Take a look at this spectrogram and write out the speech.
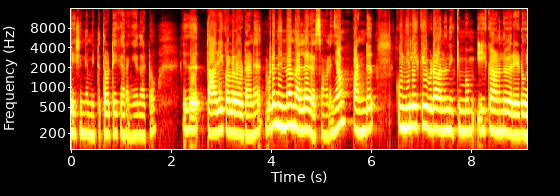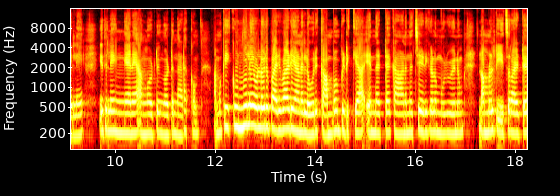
ശേഷം ഞാൻ മുറ്റത്തോട്ടേക്ക് ഇറങ്ങിയതാട്ടോ. ഇത് താഴേക്കുള്ള റോഡാണ് ഇവിടെ നിന്നാൽ നല്ല രസമാണ്. ഞാൻ പണ്ട് കുഞ്ഞിലേക്ക് ഇവിടെ വന്ന് നിൽക്കുമ്പം ഈ കാണുന്ന വരയിടം അല്ലേ? ഇതിലിങ്ങനെ അങ്ങോട്ടും ഇങ്ങോട്ടും നടക്കും. നമുക്ക് ഈ കുഞ്ഞിലേ ഉള്ളൊരു പരിപാടിയാണല്ലോ. ഒരു കമ്പം പിടിക്കുക എന്നിട്ട് കാണുന്ന ചെടികൾ മുഴുവനും നമ്മൾ ടീച്ചറായിട്ട്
